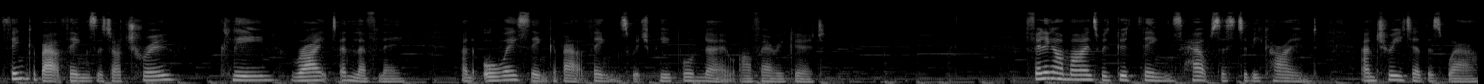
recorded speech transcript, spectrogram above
Think about things that are true, clean, right, and lovely, and always think about things which people know are very good. Filling our minds with good things helps us to be kind and treat others well.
